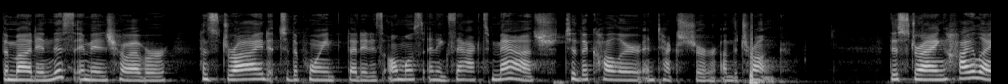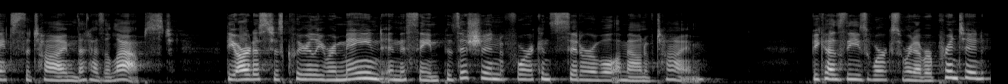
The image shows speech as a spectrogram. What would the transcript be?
The mud in this image, however, has dried to the point that it is almost an exact match to the color and texture of the trunk. This drying highlights the time that has elapsed. The artist has clearly remained in the same position for a considerable amount of time. Because these works were never printed,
